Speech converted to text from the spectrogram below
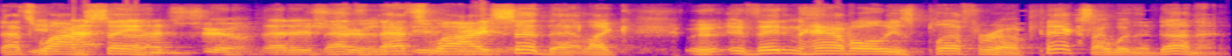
That's Yeah, why I'm saying that's true. That is That's, true. that's do- why I do. said that. Like, if they didn't have all these plethora of picks, I wouldn't have done it.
